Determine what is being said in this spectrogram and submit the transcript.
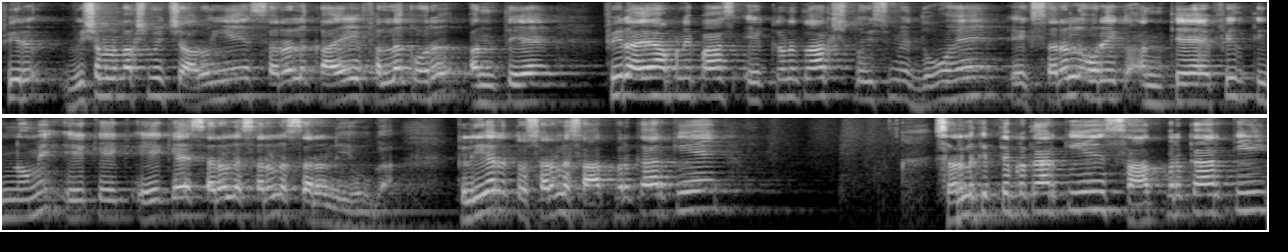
फिर विषम लंबाक्ष में चारों ही हैं। सरल, काय, फलक और अंत्य फिर आया अपने पास एक कणताक्ष तो इसमें दो हैं। एक सरल और एक अंत्य है। फिर तीनों में एक एक एक है। सरल सरल सरल ही होगा। क्लियर तो सरल सात प्रकार की हैं। सरल कितने प्रकार की हैं? सात प्रकार की।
